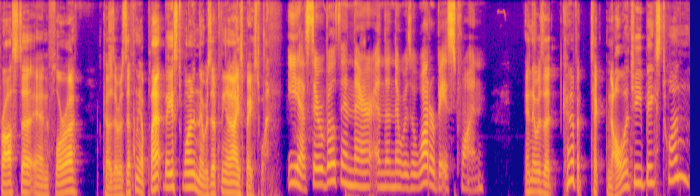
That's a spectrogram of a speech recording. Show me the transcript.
Frosta and Flora, because there was definitely a plant-based one and there was definitely an ice-based one. Yes, they were both in there, and then there was a water-based one. And there was a kind of a technology-based one?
